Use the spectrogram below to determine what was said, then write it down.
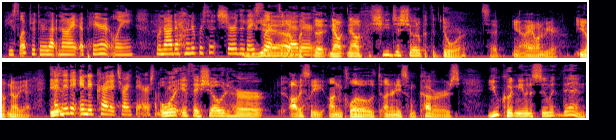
he slept with her that night. Apparently, we're not hundred percent sure that they slept yeah, together. but the, now now if she just showed up at the door, said, you know, hey, I want to be here. You don't know yet. If, and then it ended credits right there or something. or if they showed her obviously unclothed underneath some covers, you couldn't even assume it then.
